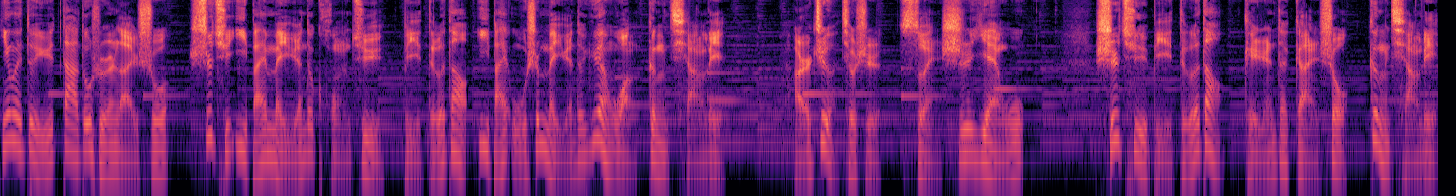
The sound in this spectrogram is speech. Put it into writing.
因为对于大多数人来说，失去一百美元的恐惧比得到一百五十美元的愿望更强烈，而这就是损失厌恶。失去比得到给人的感受更强烈。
